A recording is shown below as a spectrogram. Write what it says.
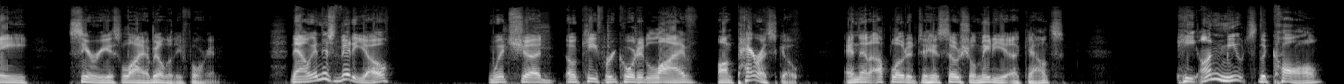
a serious liability for him. Now, in this video, which uh, O'Keefe recorded live on Periscope and then uploaded to his social media accounts, he unmutes the call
